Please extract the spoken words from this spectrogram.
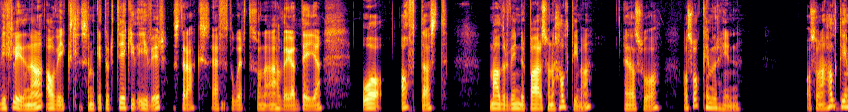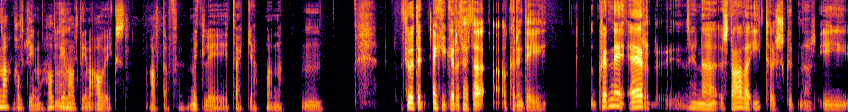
við hliðina á viksl sem getur tekið yfir strax ef þú ert svona alveg að deyja og oftast maður vinnur bara svona hálftíma eða svo og svo kemur hinn og svona hálftíma, hálftíma, hálftíma, hálftíma á viksl alltaf, milli tvekja manna. Mm. Þú ert ekki gera þetta á hverjum degi. Hvernig er hérna, staða ítölskurnar í,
